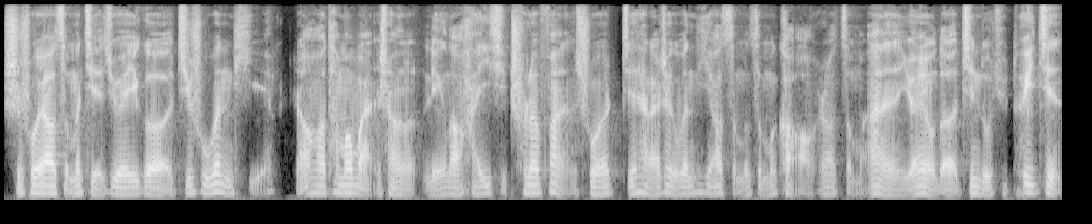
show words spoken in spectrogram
是说要怎么解决一个技术问题。然后他们晚上领导还一起吃了饭，说接下来这个问题要怎么怎么搞，然后怎么按原有的进度去推进。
